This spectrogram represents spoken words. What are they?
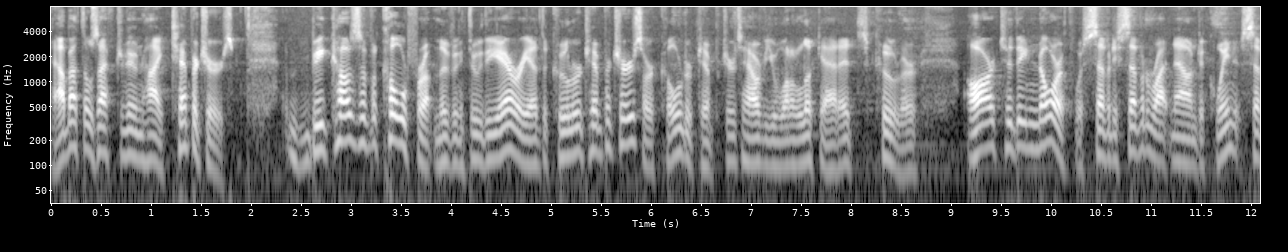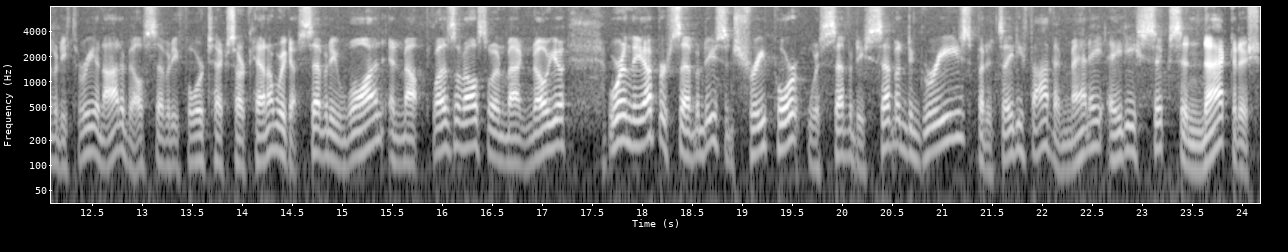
how about those afternoon high temperatures? Because of a cold front moving through the area, the cooler temperatures or colder temperatures, however you want to look at it, it's cooler, are to the north with 77 right now in DeQueen at 73 in Idabel, 74 Texarkana. We got 71 in Mount Pleasant, also in Magnolia. We're in the upper 70s in Shreveport with 77 degrees, but it's 85 in Many, 86 in Natchitoches.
